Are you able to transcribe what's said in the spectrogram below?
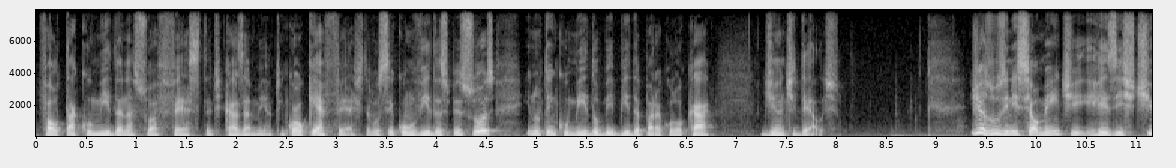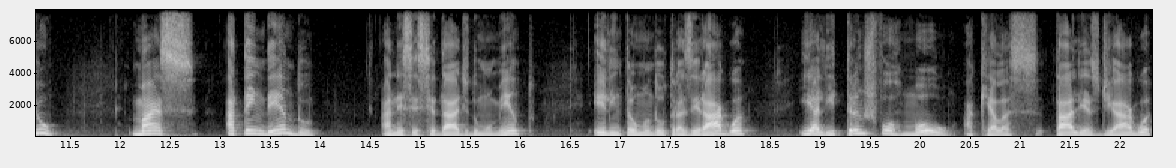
faltar comida na sua festa de casamento, em qualquer festa. Você convida as pessoas e não tem comida ou bebida para colocar diante delas. Jesus inicialmente resistiu, mas atendendo à necessidade do momento, ele então mandou trazer água e ali transformou aquelas talhas de água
